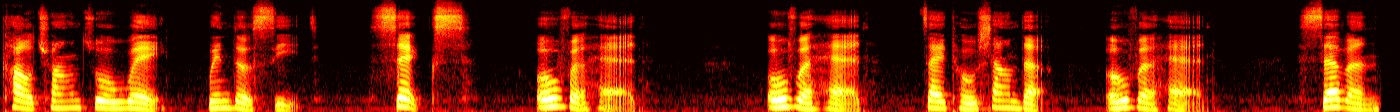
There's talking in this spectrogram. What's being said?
靠窗座位，window seat。Six, overhead, overhead，在头上的，overhead。Seven,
